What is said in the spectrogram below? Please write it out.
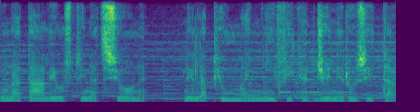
una tale ostinazione nella più magnifica generosità.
